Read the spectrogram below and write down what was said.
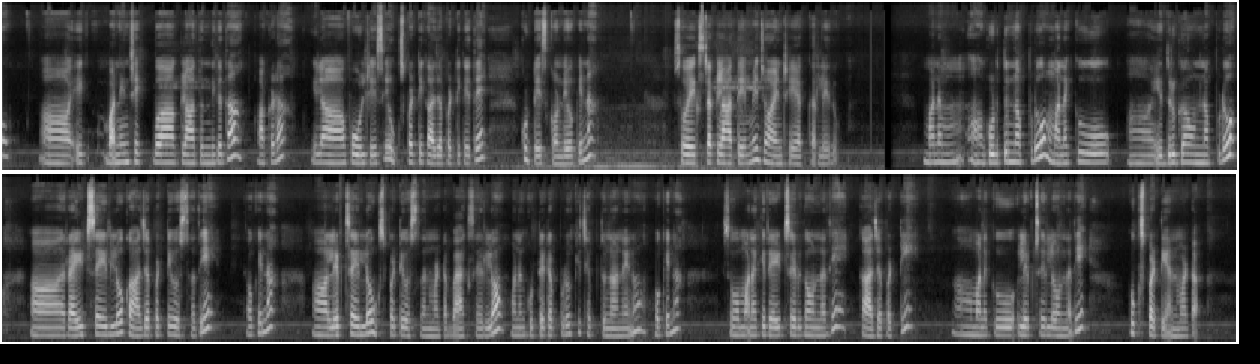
వన్ ఇంచ్ ఎక్కువ క్లాత్ ఉంది కదా అక్కడ ఇలా ఫోల్డ్ చేసి ఉక్స్ పట్టి కాజా పట్టికి అయితే కుట్టేసుకోండి. ఓకేనా? సో ఎక్స్ట్రా క్లాత్ ఏమీ జాయిన్ చేయక్కర్లేదు. మనం కుడుతున్నప్పుడు మనకు ఎదురుగా ఉన్నప్పుడు రైట్ సైడ్లో కాజాపట్టి వస్తుంది. ఓకేనా? లెఫ్ట్ సైడ్లో ఉక్స్పట్టి వస్తుంది అనమాట బ్యాక్ సైడ్లో. మనం కుట్టేటప్పుడుకి చెప్తున్నాను నేను. ఓకేనా? సో మనకి రైట్ సైడ్గా ఉన్నది కాజాపట్టి మనకు లెఫ్ట్ సైడ్లో ఉన్నది హుక్స్ పట్టి అనమాట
